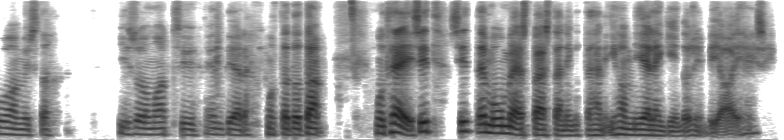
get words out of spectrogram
huomista. Iso matsi, en tiedä. Mutta, tota, mutta hei, sitten sit mun mielestä päästään niinku tähän ihan mielenkiintoisimpiin aiheisiin.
